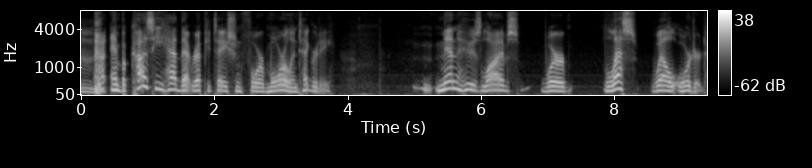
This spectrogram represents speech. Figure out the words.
mm-hmm. and because he had that reputation for moral integrity, men whose lives were less well ordered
